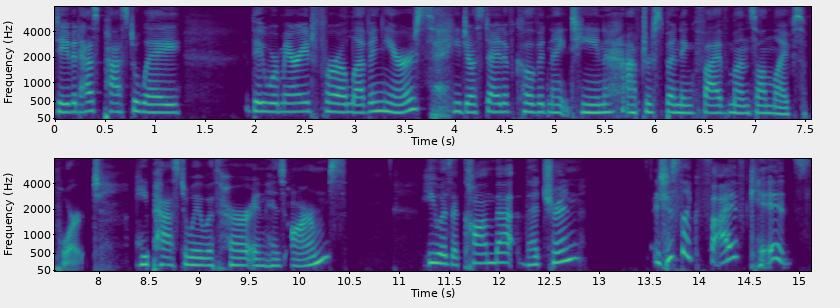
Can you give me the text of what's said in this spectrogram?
David has passed away. They were married for 11 years. He just died of COVID 19 after spending five months on life support. He passed away with her in his arms. He was a combat veteran. Just like five kids.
